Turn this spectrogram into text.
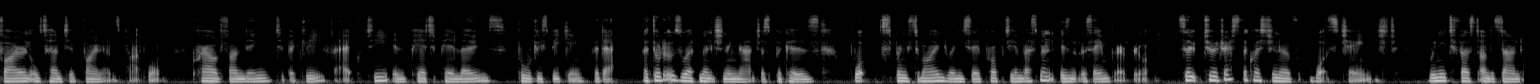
via an alternative finance platform. Crowdfunding, typically for equity, in peer to peer loans, broadly speaking, for debt. I thought it was worth mentioning that just because what springs to mind when you say property investment isn't the same for everyone. So, to address the question of what's changed, we need to first understand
